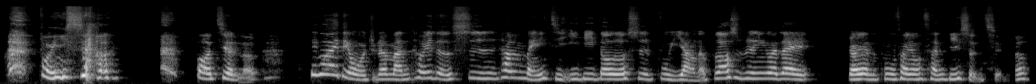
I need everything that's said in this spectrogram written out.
不影响。抱歉了。另外一点，我觉得蛮推的是，他们每一集 ED 都都是不一样的，不知道是不是因为在表演的部分用三 D 省钱了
